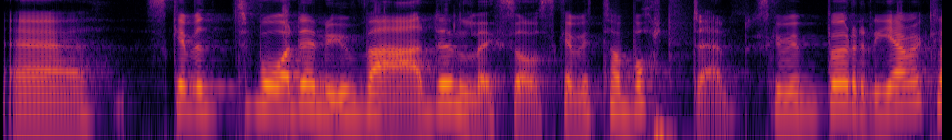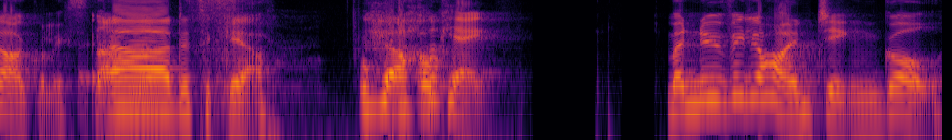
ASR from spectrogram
Eh, ska vi två den ur världen liksom? Ska vi ta bort den? Ska vi börja med klagolistan? Ja, det tycker jag. Ja. Okej. Men nu vill jag ha en jingle.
